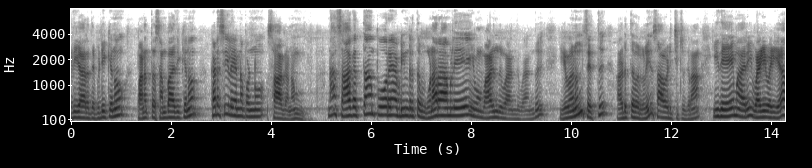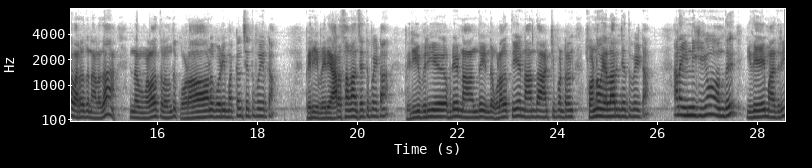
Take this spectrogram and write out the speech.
அதிகாரத்தை பிடிக்கணும் பணத்தை சம்பாதிக்கணும் கடைசியில் என்ன பண்ணும்? சாகணும் நான் சாகத்தான் போகிறேன் அப்படின்றத உணராமலே இவன் வாழ்ந்து வாழ்ந்து வாழ்ந்து இவனும் செத்து அடுத்தவர்களையும் சாவடிச்சிட்ருக்கிறான் இதே மாதிரி வழி வழியாக வர்றதுனால தான் இந்த உலகத்தில் வந்து கோடானு கோடி மக்கள் செத்து போயிருக்கான். பெரிய பெரிய அரசெல்லாம் செத்து போயிட்டான். பெரிய பெரிய அப்படியே நான் வந்து இந்த உலகத்தையே நான் தான் ஆட்சி பண்ணுறேன்னு சொன்னவன் எல்லாரும் செத்து போயிட்டான். ஆனால் இன்றைக்கியும் வந்து இதே மாதிரி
